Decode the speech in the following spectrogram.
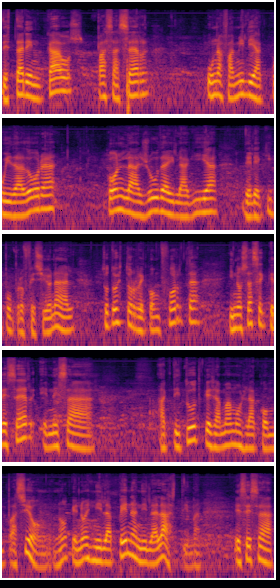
de estar en caos pasa a ser una familia cuidadora con la ayuda y la guía del equipo profesional, todo esto reconforta y nos hace crecer en esa actitud que llamamos la compasión, ¿no? que no es ni la pena ni la lástima, es esa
